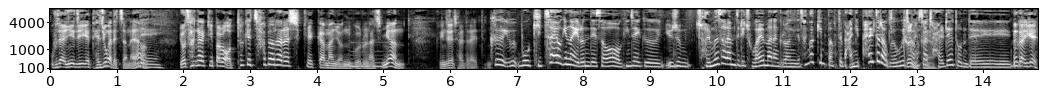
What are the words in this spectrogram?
우리가 이제 이게 대중화 됐잖아요. 네. 요 삼각김밥을 어떻게 차별화를 시킬까만 연구를 음. 하시면 굉장히 잘될 아이템. 그뭐 기차역이나 이런 데서 굉장히 그 요즘 젊은 사람들이 좋아할 만한 그런 삼각김밥들 많이 팔더라고요. 거기 장사. 잘 되던데. 그러니까 이게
